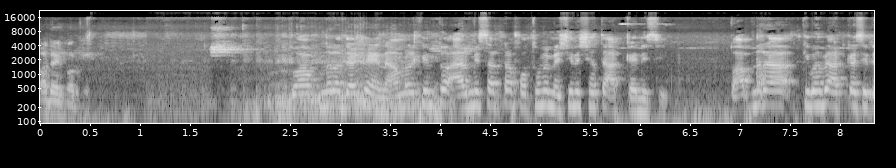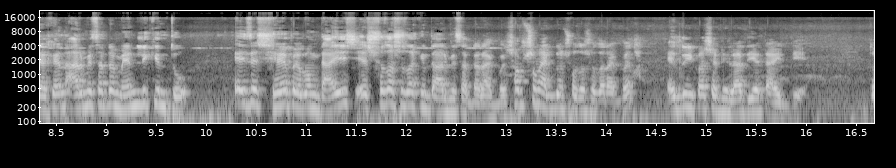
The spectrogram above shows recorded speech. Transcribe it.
বাদাই করব। তো আপনারা দেখেন, আমরা কিন্তু আর্মিসারটা প্রথমে মেশিনের সাথে আটকাই নিছি। তো আপনারা কীভাবে আটকাইছি দেখেন আর্মিসারটা মেনলি কিন্তু এই যে শেপ এবং ডাইস এর সোজা সোজা কিন্তু আর্মিসারটা রাখবেন। সবসময় একদম সোজা সোজা রাখবেন, এই দুই পাশে ঢিলা দিয়ে টাইট দিয়ে। তো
